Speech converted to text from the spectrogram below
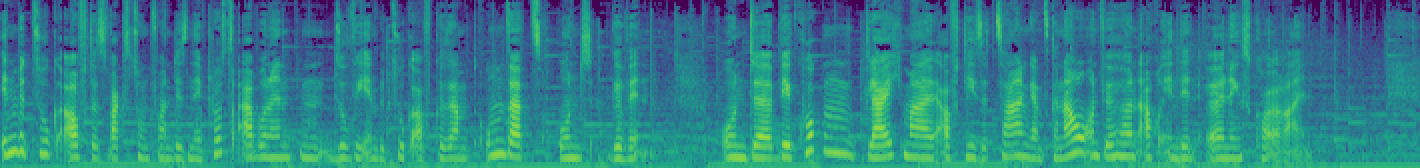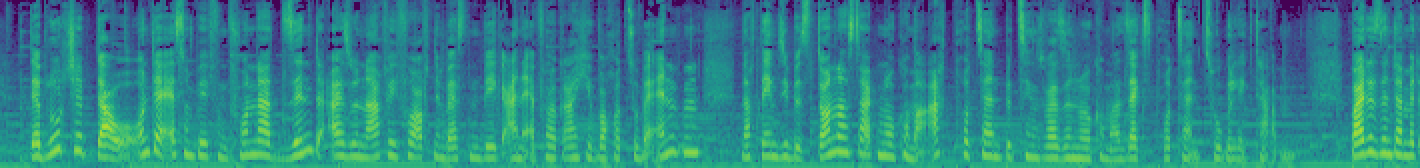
in Bezug auf das Wachstum von Disney Plus Abonnenten sowie in Bezug auf Gesamtumsatz und Gewinn. Und äh, wir gucken gleich mal auf diese Zahlen ganz genau und wir hören auch in den Earnings Call rein. Der Blue Chip Dow und der S&P 500 sind also nach wie vor auf dem besten Weg, eine erfolgreiche Woche zu beenden, nachdem sie bis Donnerstag 0,8% bzw. 0,6% zugelegt haben. Beide sind damit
